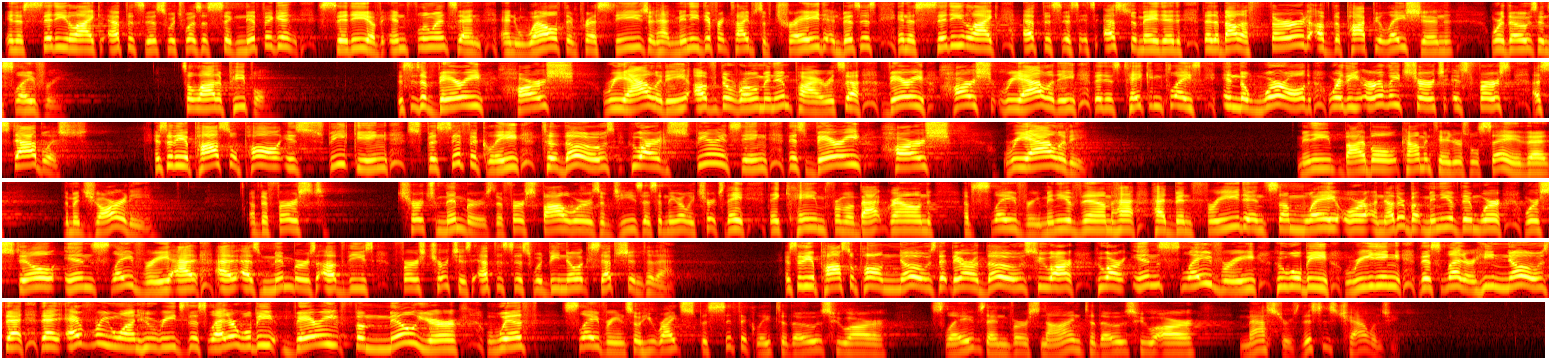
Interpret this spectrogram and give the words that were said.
in a city like Ephesus, which was a significant city of influence and, and wealth and prestige and had many different types of trade and business, in a city like Ephesus, it's estimated that about a third of the population were those in slavery. It's a lot of people. This is a very harsh reality of the Roman Empire. It's a very harsh reality that is taking place in the world where the early church is first established. And so the Apostle Paul is speaking specifically to those who are experiencing this very harsh reality. Many Bible commentators will say that the majority of the first church members, the first followers of Jesus in the early church, they, they came from a background of slavery. Many of them ha- had been freed in some way or another, but many of them were, were still in slavery as, as members of these first churches. Ephesus would be no exception to that. And so the apostle Paul knows that there are those who are who are in slavery who will be reading this letter. He knows that that everyone who reads this letter will be very familiar with slavery. And so he writes specifically to those who are slaves and verse 9 to those who are masters. This is challenging.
